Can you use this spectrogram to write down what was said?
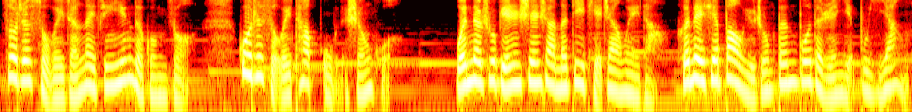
做着所谓人类精英的工作，过着所谓 top 五的生活，闻得出别人身上的地铁站味道，和那些暴雨中奔波的人也不一样了。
